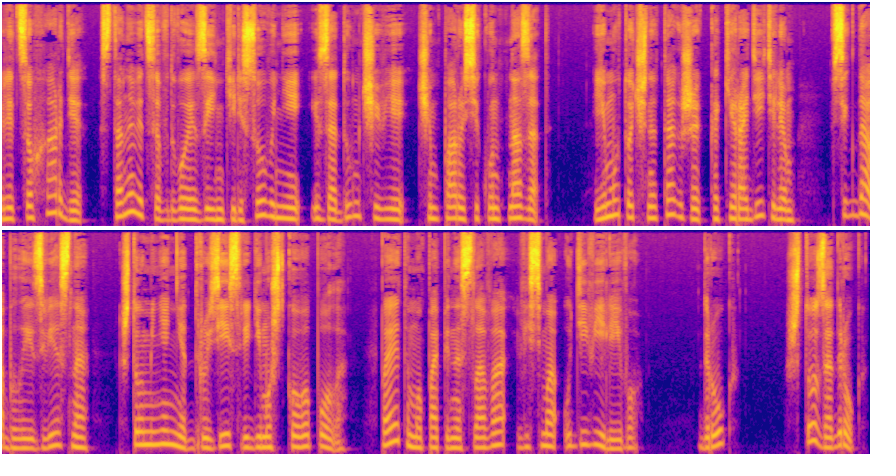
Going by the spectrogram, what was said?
Лицо Харди становится вдвое заинтересованнее и задумчивее, чем пару секунд назад. Ему точно так же, как и родителям, всегда было известно, что у меня нет друзей среди мужского пола, поэтому папины слова весьма удивили его. «Друг? Что за друг?»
